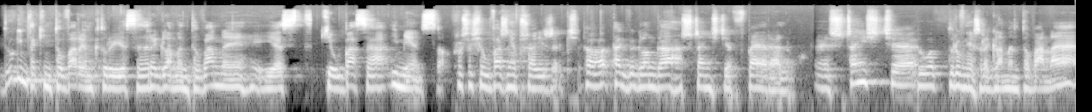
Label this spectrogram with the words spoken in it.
Drugim takim towarem, który jest reglamentowany, jest kiełbasa i mięso. Proszę się uważnie przejrzeć. To tak wygląda szczęście w PRL-u. Szczęście było również reglamentowane.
